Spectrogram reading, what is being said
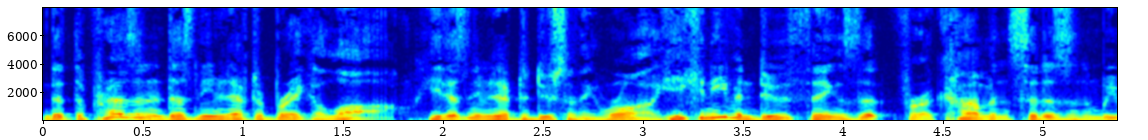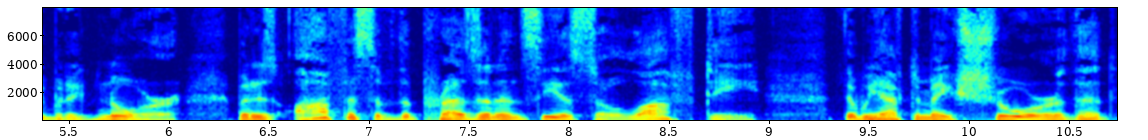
that the president doesn't even have to break a law. He doesn't even have to do something wrong. He can even do things that for a common citizen we would ignore. But his office of the presidency is so lofty that we have to make sure that,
